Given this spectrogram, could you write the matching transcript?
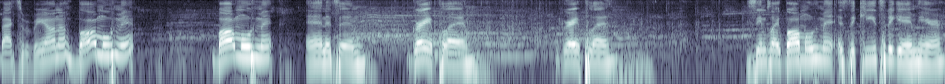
Back to Brianna. Ball movement. Ball movement. And it's in. Great play. Great play. Seems like ball movement is the key to the game here.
